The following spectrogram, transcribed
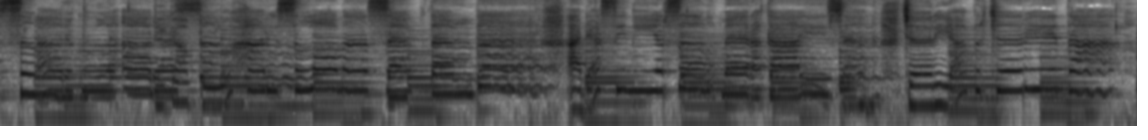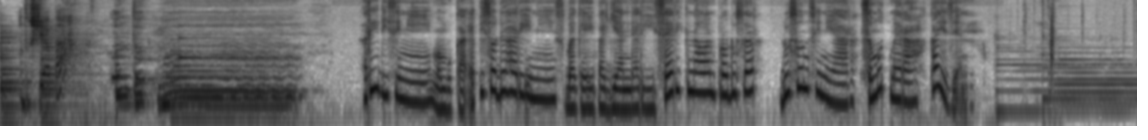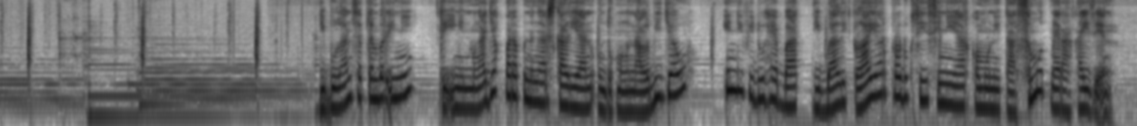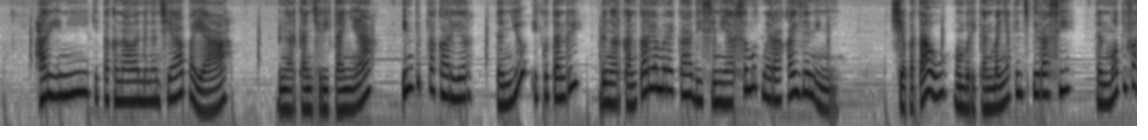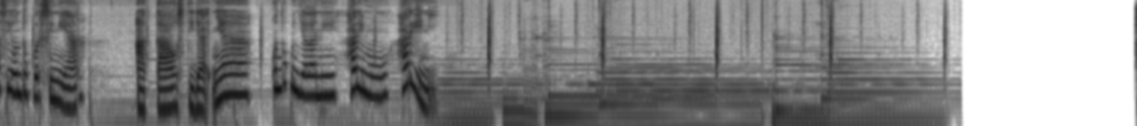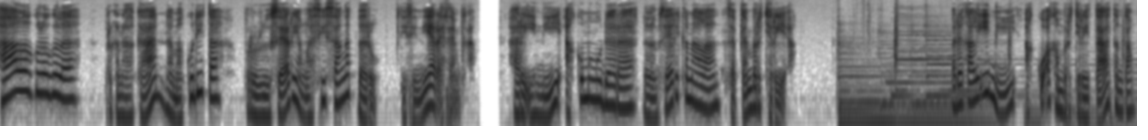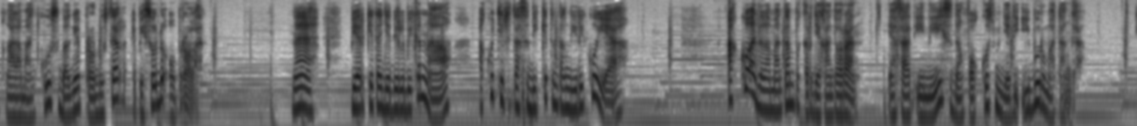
asem Ada gula ada 30 hari selama September Ada siniar semut merah kaizen Ceria bercerita Untuk siapa? Untukmu Ri di sini membuka episode hari ini sebagai bagian dari seri kenalan produser Dusun Siniar Semut Merah Kaizen. Di bulan September ini, Ri ingin mengajak para pendengar sekalian untuk mengenal lebih jauh individu hebat di balik layar produksi siniar komunitas Semut Merah Kaizen. Hari ini kita kenalan dengan siapa ya? Dengarkan ceritanya, intip tak karir, dan yuk ikutan Ri dengarkan karya mereka di siniar Semut Merah Kaizen ini. Siapa tahu memberikan banyak inspirasi dan motivasi untuk bersiniar, atau setidaknya untuk menjalani harimu hari ini. Halo gula-gula, perkenalkan namaku Dita produser yang masih sangat baru di Siniar SMK. Hari ini aku mengudara dalam seri kenalan September Ceria. Pada kali ini, aku akan bercerita tentang pengalamanku sebagai produser episode obrolan. Nah, biar kita jadi lebih kenal, aku cerita sedikit tentang diriku ya. Aku adalah mantan pekerja kantoran yang saat ini sedang fokus menjadi ibu rumah tangga.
